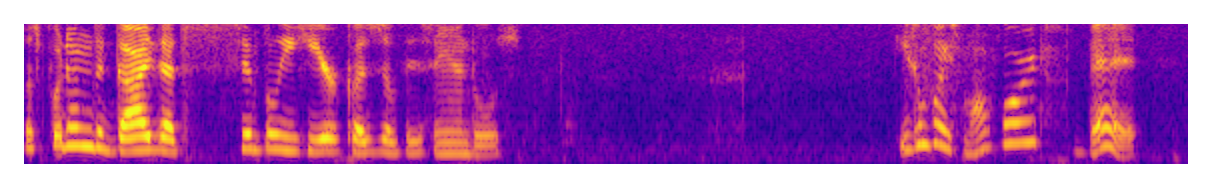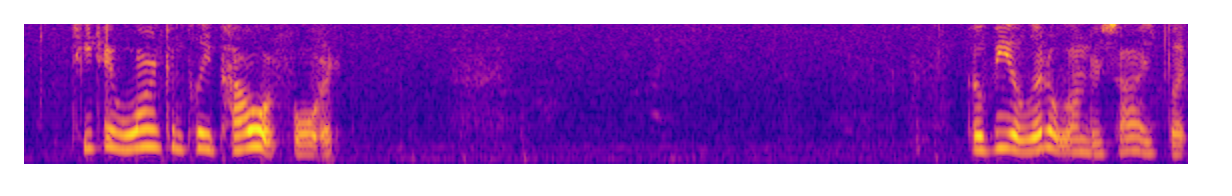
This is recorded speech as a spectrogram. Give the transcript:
Let's put in the guy that's simply here because of his handles. He can play small forward? Bet. TJ Warren can play power forward. He'll be a little undersized, but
